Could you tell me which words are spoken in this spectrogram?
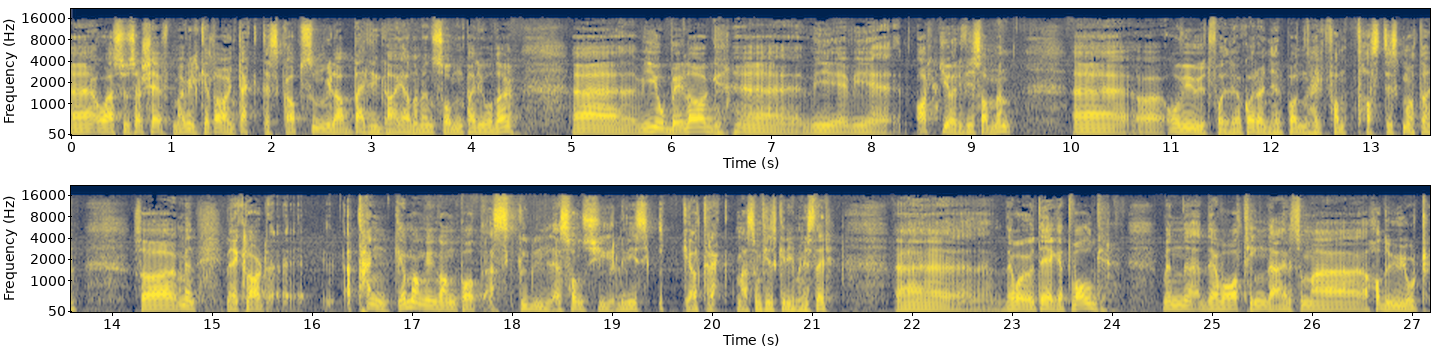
Eh, og jeg syns jeg ser for meg hvilket annet ekteskap som ville ha berga gjennom en sånn periode. Eh, vi jobber i lag. Eh, vi, vi, alt gjør vi sammen. Og- vi utfordrer hverandre på en helt fantastisk måte. Så, men, men klart, jeg tenker mange ganger på at jeg skulle sannsynligvis ikke ha trukket meg som fiskeriminister. Det var jo et eget valg, men det var ting der som jeg hadde ugjort.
